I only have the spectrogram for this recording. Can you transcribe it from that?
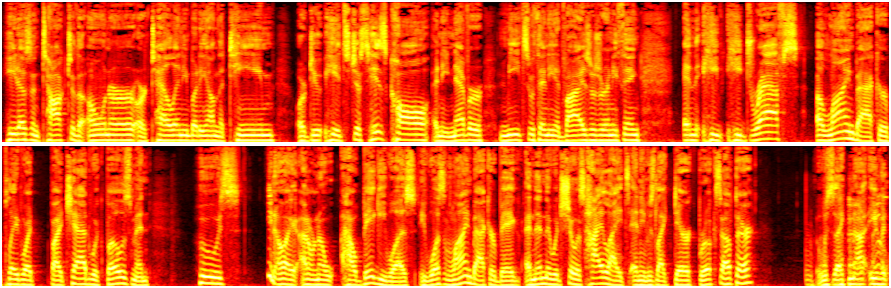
he doesn't talk to the owner or tell anybody on the team or do he. It's just his call, and he never meets with any advisors or anything. And he he drafts a linebacker played by, by Chadwick Boseman, who's you know I, I don't know how big he was. He wasn't linebacker big, and then they would show his highlights, and he was like Derrick Brooks out there. It was like not even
